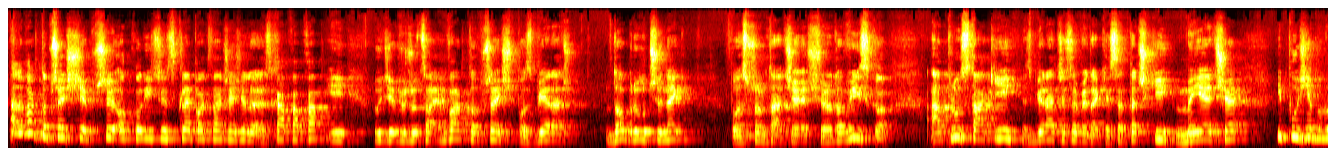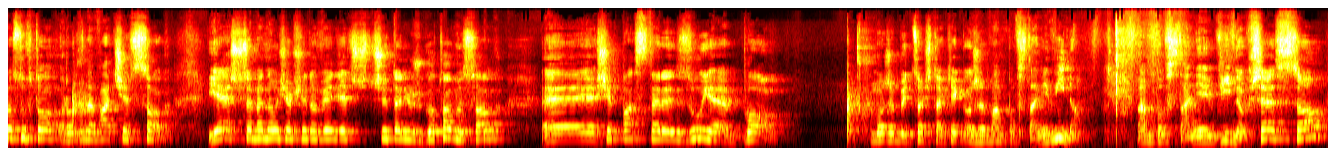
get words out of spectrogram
ale warto przejść się przy okolicznych sklepach, najczęściej to jest hap, hap, hap i ludzie wyrzucają. Warto przejść, pozbierać, dobry uczynek, posprzątacie środowisko. A plus taki, zbieracie sobie takie seteczki, myjecie i później po prostu w to rozlewacie sok. Jeszcze będę musiał się dowiedzieć, czy ten już gotowy sok e, się pasteryzuje, bo może być coś takiego, że wam powstanie wino. Wam powstanie wino, przez co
